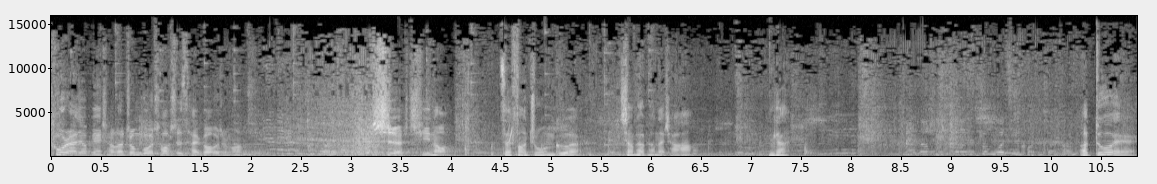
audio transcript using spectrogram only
突然就变成了中国超市采购是吗？是 Chino，在放中文歌哎，香飘飘奶茶，你看全都是一些中国进口的小商品。啊，对，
